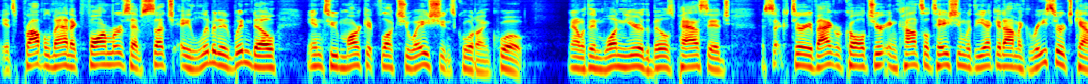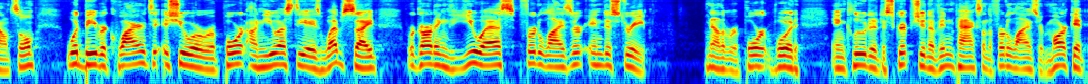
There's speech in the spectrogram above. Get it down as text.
it's problematic farmers have such a limited window into market fluctuations, quote unquote. Now, within one year of the bill's passage, the Secretary of Agriculture, in consultation with the Economic Research Council, would be required to issue a report on USDA's website regarding the U.S. fertilizer industry. Now, the report would include a description of impacts on the fertilizer market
